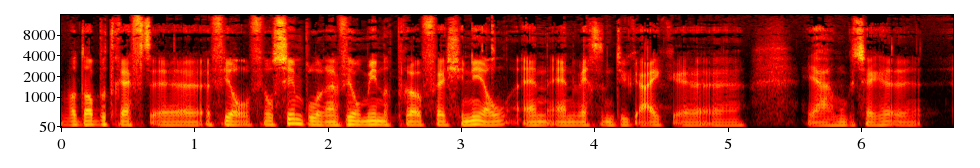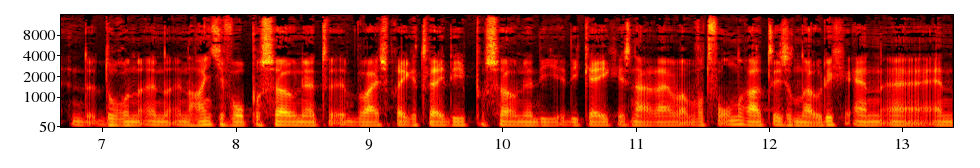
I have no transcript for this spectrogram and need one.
wat dat betreft uh, veel, veel simpeler en veel minder professioneel. En, en werd het natuurlijk eigenlijk, ja, hoe moet ik het zeggen, door een, een, een handjevol personen, bij wijze van spreken twee, drie personen die, die keken is naar wat voor onderhoud is er nodig. En, en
